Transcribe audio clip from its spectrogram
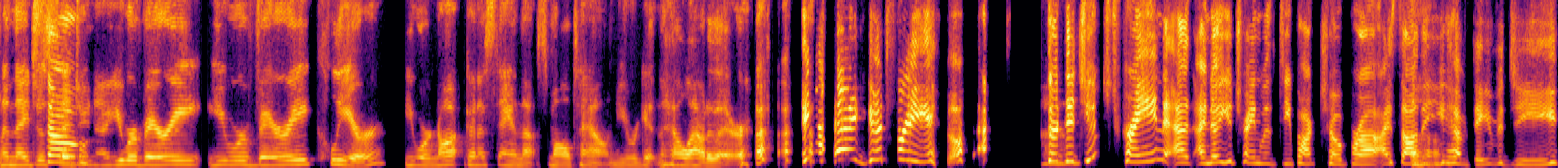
And they just said, you know, you were very, you were very clear. You were not going to stay in that small town. You were getting the hell out of there. Good for you. So did you train at I know you trained with Deepak Chopra. I saw that Uh-huh. you have davidji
